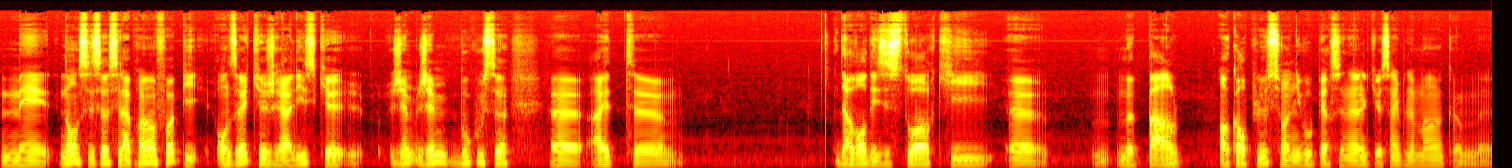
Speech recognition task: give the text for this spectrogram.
mais non, c'est ça, c'est la première fois. Puis on dirait que je réalise que j'aime beaucoup ça, être. d'avoir des histoires qui me parle encore plus sur un niveau personnel que simplement comme euh,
